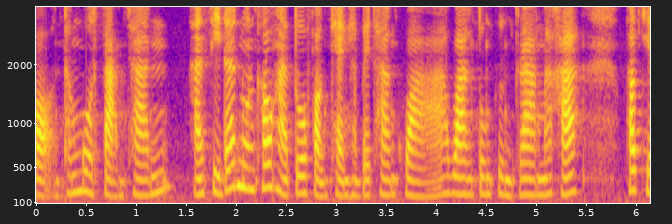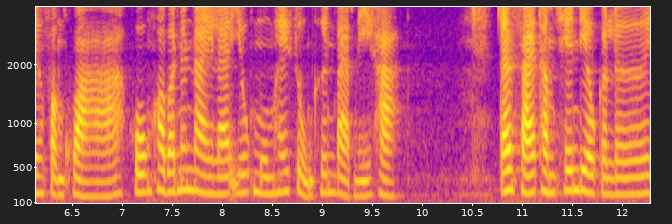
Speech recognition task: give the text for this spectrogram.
ก่อนทั้งหมด 3 ชั้น หันสีด้านนู้นเข้าหาตัวฝั่งแข็งหันไปทางขวา วางตรงกึ่งกลางนะคะ พับเฉียงฝั่งขวา โค้งเข้าบ้นด้านในและยกมุมให้สูงขึ้นแบบนี้ค่ะ ด้านซ้ายทำเช่นเดียวกันเลย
